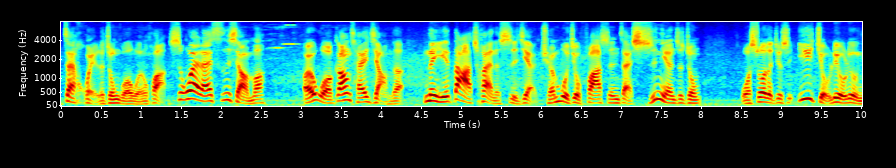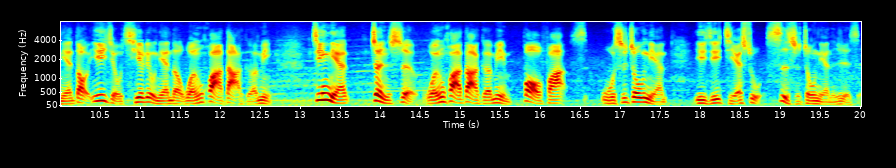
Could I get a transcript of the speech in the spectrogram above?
在毁了中国文化？是外来思想吗？而我刚才讲的。那一大串的事件，全部就发生在十年之中。我说的就是一九六六年到一九七六年的文化大革命。今年正是文化大革命爆发五十周年以及结束四十周年的日子。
